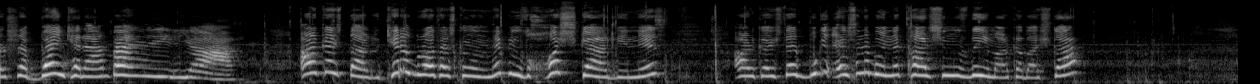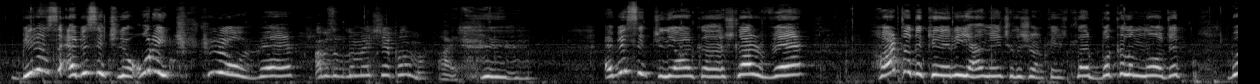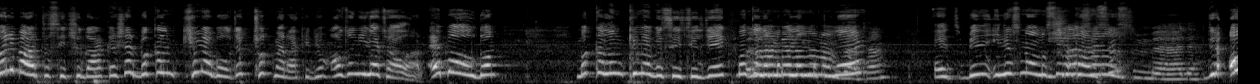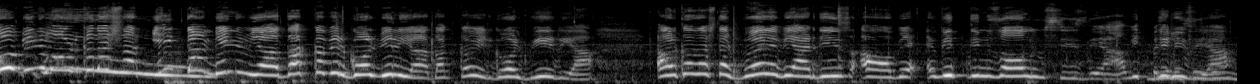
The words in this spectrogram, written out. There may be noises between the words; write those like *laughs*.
arkadaşlar ben Kerem. Ben İlyas. Arkadaşlar Kerem Burataş kanalına hepiniz hoş geldiniz. Arkadaşlar bugün efsane boyunda karşınızdayım arkadaşlar. Birisi ebe seçiliyor oraya çıkıyor ve Abi zıplamayı şey yapalım mı? Hayır. *laughs* ebe seçiliyor arkadaşlar ve haritadakileri yenmeye çalışıyor arkadaşlar. Bakalım ne olacak. Böyle bir harita seçildi arkadaşlar. Bakalım kim ebe olacak çok merak ediyorum. Az önce ilaç ağlar. Ebe oldum. Bakalım kim ebe seçilecek. Bakalım Bakalım ben bakalım anlamam bakalım. zaten. Evet benim İlyas'ın olmasına İnşallah sen bakarsın. alırsın be hadi. Dire- Aa benim arkadaşlar. İlkten benim ya. Dakika bir gol bir ya. Dakika bir gol bir ya. Arkadaşlar böyle bir yerdeyiz abi. E, Bittiniz oğlum siz ya. Bittiniz ya.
